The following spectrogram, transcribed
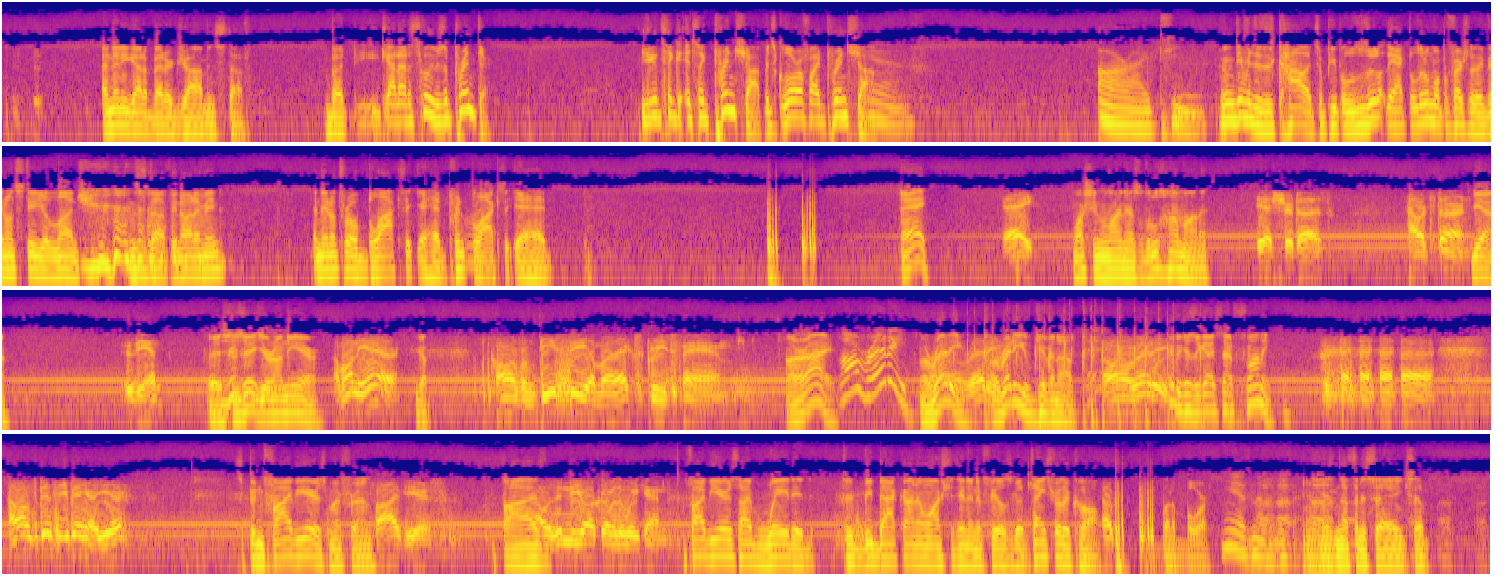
and then he got a better job and stuff. But he got out of school. He was a printer. You can think it's like print shop. It's glorified print shop. Yeah. R.I.T. The only difference is it's college, so people little they act a little more professionally. Like they don't steal your lunch and stuff. You know what I mean? And they don't throw blocks at your head, print blocks at your head. Hey, Hey, Washington line has a little hum on it. yeah, sure does. Howard Stern, Yeah, is he in? This is it. You're on the air. I'm on the air. Yep. Calling from D.C. I'm an ex-Grease fan. All right. Already? Already, Already. already you've given up. Already. Yeah, because the guy's not funny. How long has it been since you've been here? A year? It's been five years, my friend. Five years. Five. I was in New York over the weekend. five years. I've waited to be back on in Washington, and it feels good. Thanks for the call. What a bore. He has nothing to say. Yeah, he has nothing to say except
